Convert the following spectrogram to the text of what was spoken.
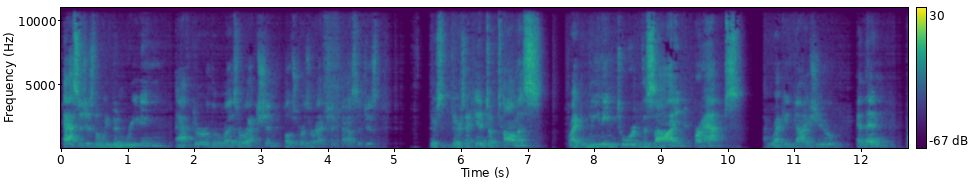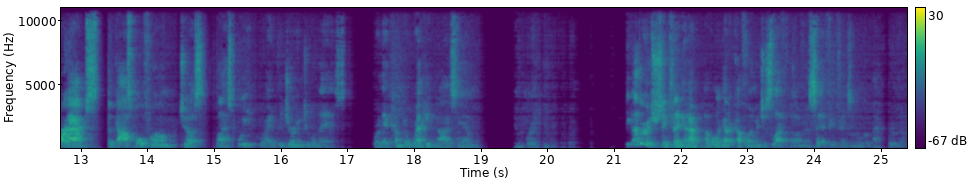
passages that we've been reading after the resurrection, post resurrection passages. There's, there's a hint of Thomas, right, leaning toward the side, perhaps. I recognize you. And then perhaps the gospel from just last week, right, the journey to Emmaus, where they come to recognize him in the breaking of the other interesting thing, and I've, I've only got a couple images left, and I'm going to say a few things and we'll go back through them.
